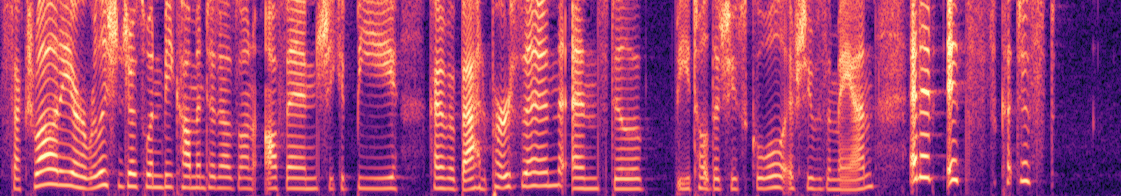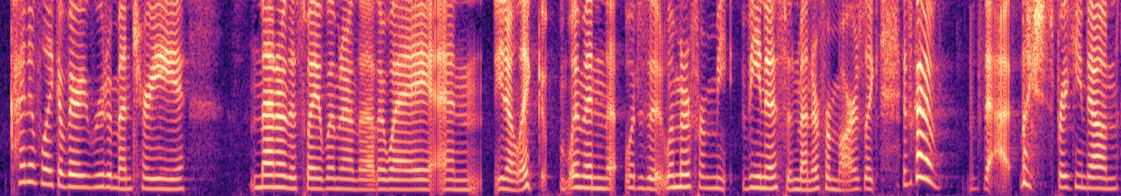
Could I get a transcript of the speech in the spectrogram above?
sexuality or her relationships wouldn't be commented as on often. She could be kind of a bad person and still be told that she's cool if she was a man. And it it's just kind of like a very rudimentary men are this way, women are the other way, and you know, like women, what is it? Women are from me- Venus and men are from Mars. Like it's kind of that. Like she's breaking down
